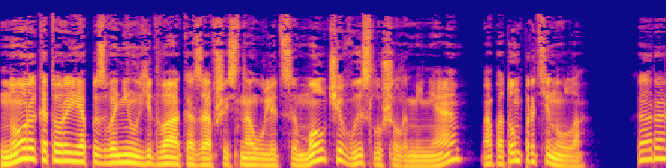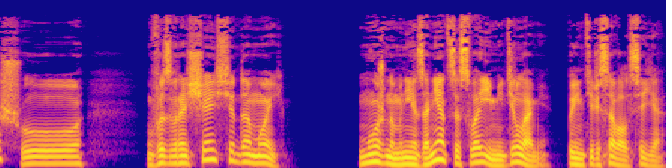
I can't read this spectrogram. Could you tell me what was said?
Нора, которой я позвонил, едва оказавшись на улице, молча выслушала меня, а потом протянула. «Хорошо. Возвращайся домой. «Можно мне заняться своими делами?» — поинтересовался я.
